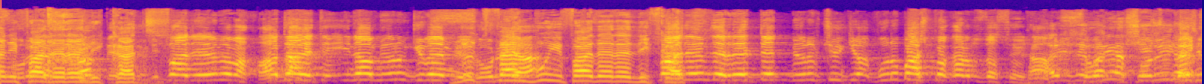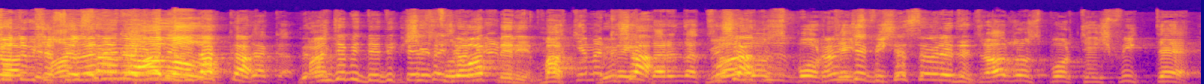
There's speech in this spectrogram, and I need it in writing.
soruya ifadelere dikkat. verin. İfadelerime bak. Adalete inanmıyorum, güvenmiyorum. Lütfen bu ifadelere dikkat. İfadelerimi de reddetmiyorum çünkü bunu başbakanımız da söylüyor. Tamam, Ayrıca bak, Soruya bir şey söyleyeyim. soruyla Ben kötü bir şey cevap verin. Allah Allah. Bir dakika. Bir dakika. Önce bir dediklerinize şey cevap vereyim. Mahkeme Bak, kayıtlarında Trabzonspor Önce teşvik, bir şey söyledin. Trabzonspor teşvikte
